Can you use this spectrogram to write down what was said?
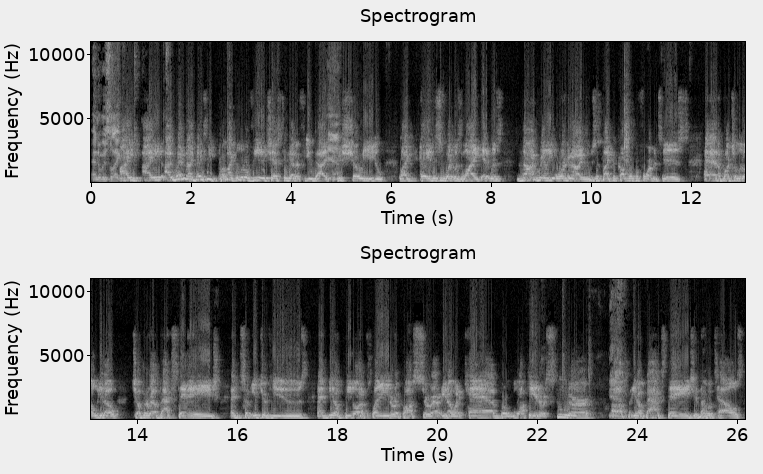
and it was like, I, I I went and I basically put like a little VHS together for you guys Yeah. to just show you like, hey, this is what it was like, and it was not really organized. It was just like a couple of performances and a bunch of little, you know, jumping around backstage and some interviews and you know being on a plane or a bus or a, you know in a cab or walking or a scooter Yeah. uh, you know backstage in the hotels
